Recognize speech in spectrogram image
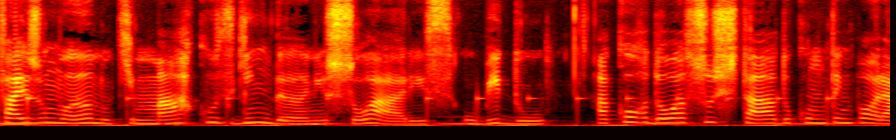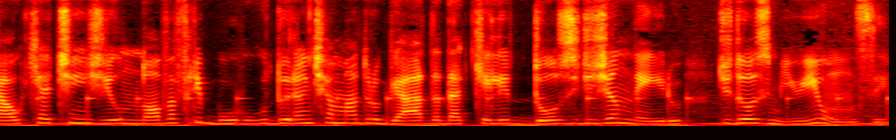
Faz um ano que Marcos Guindani Soares, o Bidu, acordou assustado com um temporal que atingiu Nova Friburgo durante a madrugada daquele 12 de janeiro de 2011.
